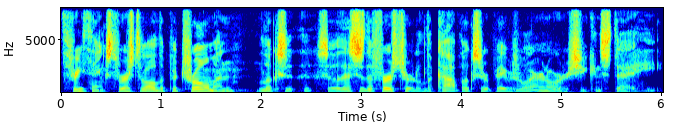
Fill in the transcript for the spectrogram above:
three things. First of all the patrolman looks at so this is the first hurdle. The cop looks at her papers. Well they're in order. She can stay. He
